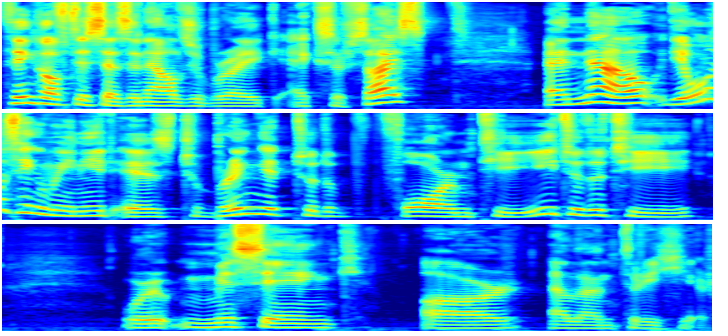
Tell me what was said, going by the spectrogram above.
think of this as an algebraic exercise. And now the only thing we need is to bring it to the form te to the t. We're missing our ln3 here.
